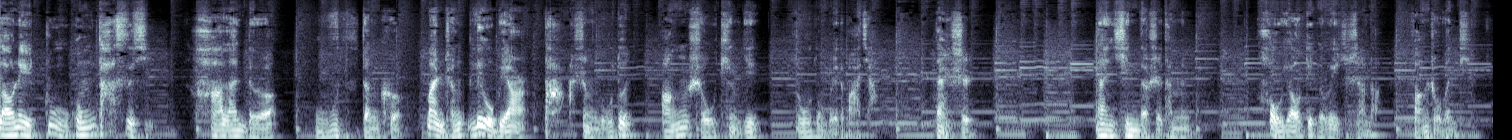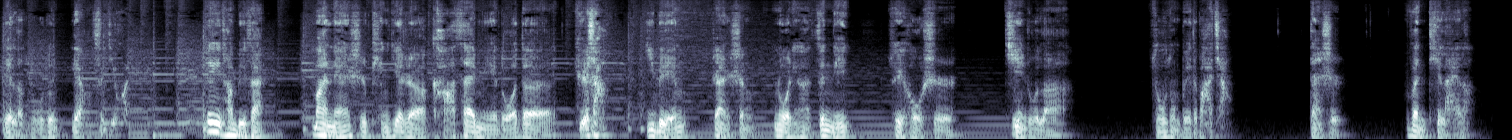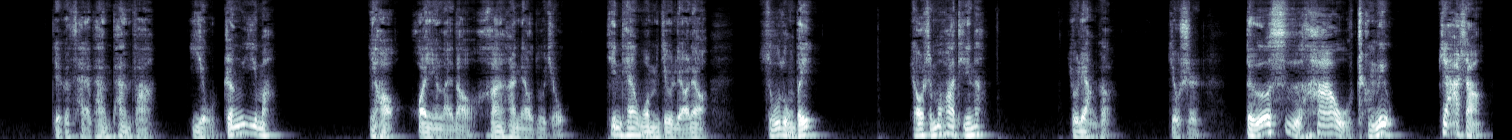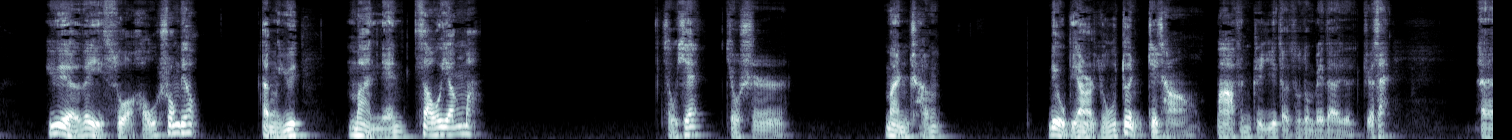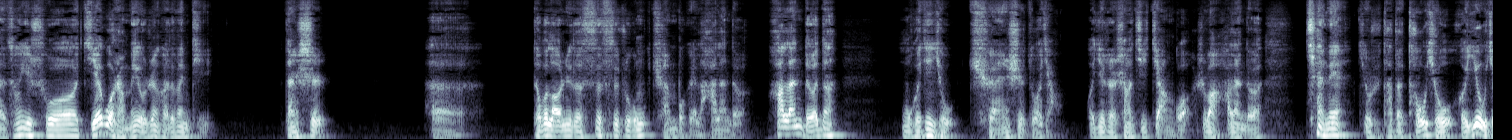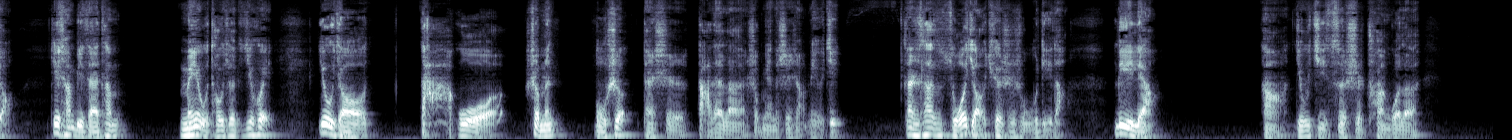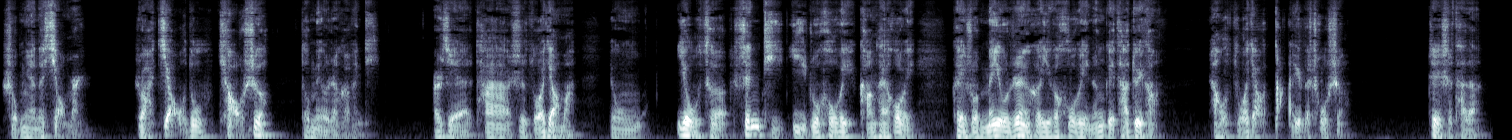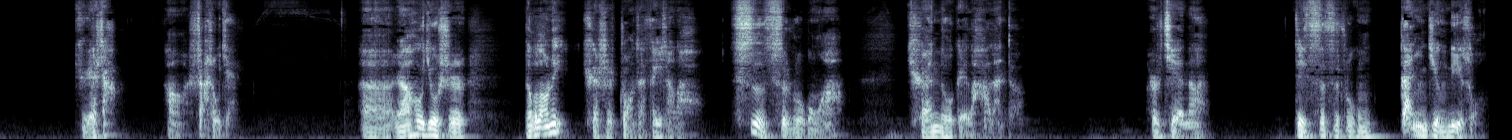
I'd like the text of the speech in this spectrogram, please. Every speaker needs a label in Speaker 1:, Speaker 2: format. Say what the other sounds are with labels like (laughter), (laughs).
Speaker 1: 劳内助攻大四喜，哈兰德五子登科，曼城六比二大胜卢顿，昂首挺进足总杯的八强。但是担心的是他们后腰这个位置上的防守问题，给了卢顿两次机会。另一场比赛，曼联是凭借着卡塞米罗的绝杀，一比零战胜诺丁汉森林，最后是进入了足总杯的八强。但是问题来了，这个裁判判罚有争议吗？你好，欢迎来到憨憨聊足球。今天我们就聊聊足总杯，聊什么话题呢？有两个，就是德四哈五乘六加上越位锁喉双标。等于曼联遭殃吗？首先就是曼城六比二卢顿这场八分之一的足总杯的决赛，呃，从一说结果上没有任何的问题，但是，呃，德布劳内的四次助攻全部给了哈兰德，哈兰德呢五个进球全是左脚，我记得上期讲过是吧？哈兰德欠练就是他的头球和右脚，这场比赛他。没有投球的机会，右脚打过射门补射，但是打在了守门员的身上没有进。但是他的左脚确实是无敌的，力量啊，有几次是穿过了守门员的小门，是吧？角度挑射都没有任何问题，而且他是左脚嘛，用右侧身体倚住后卫，扛开后卫，可以说没有任何一个后卫能给他对抗。然后左脚大力的抽射，这是他的绝杀。啊，杀手锏。呃，然后就是德布劳内确实状态非常的好，四次助攻啊，全都给了哈兰德。而且呢，这四次助攻干净利索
